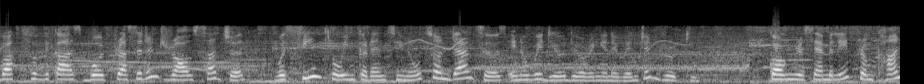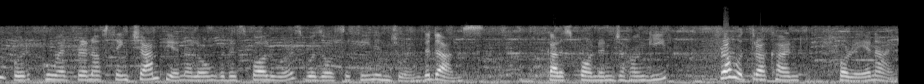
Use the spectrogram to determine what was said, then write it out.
Waqf Vikas Board President Rao Sajjad was seen throwing currency notes on dancers in a video during an event in Roorkee. Congress MLA from Kanpur, Khanpur, Kunwar Pranav Singh Champion along with his followers was also seen enjoying the dance. Correspondent Jahangir from Uttarakhand for ANI.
